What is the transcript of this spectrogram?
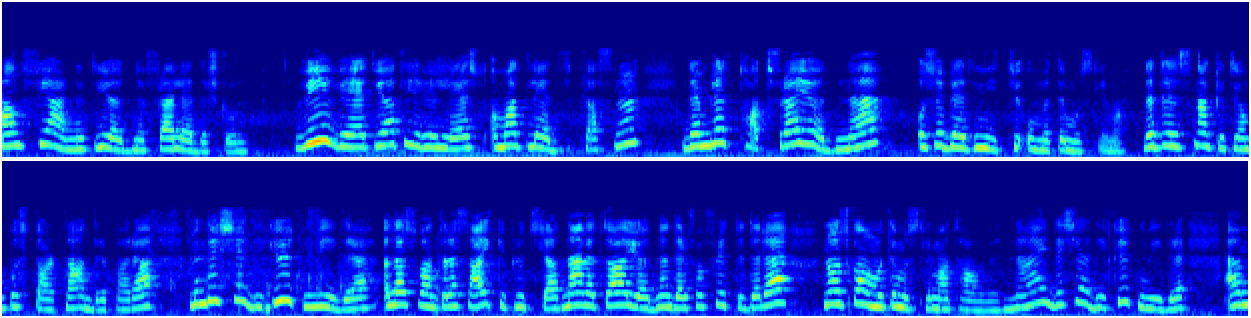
han fjernet jødene fra lederstolen. Vi vet, vi har tidligere lest om at ledesplassen, den ble tatt fra jødene og så ble den gitt til om etter muslimer. Dette snakket vi om på starten av andre para, men det skjedde ikke uten videre. Allah SWT sa ikke plutselig at nei, vet du, jødene, dere får flytte dere, nå skal om etter muslimer ta over. Nei, det skjedde ikke uten videre. Det er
